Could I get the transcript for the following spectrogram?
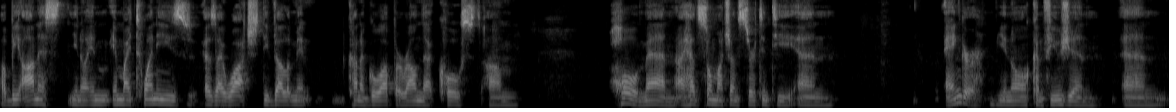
i'll be honest you know in in my 20s as i watched development kind of go up around that coast um oh man i had so much uncertainty and anger you know confusion and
